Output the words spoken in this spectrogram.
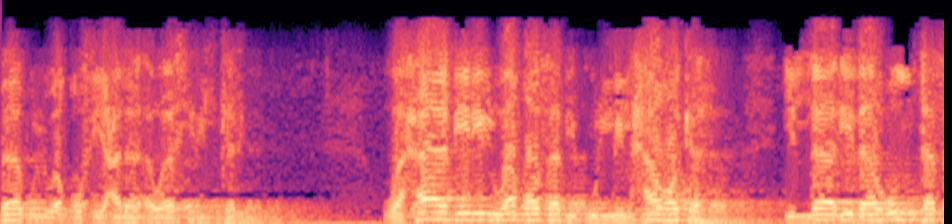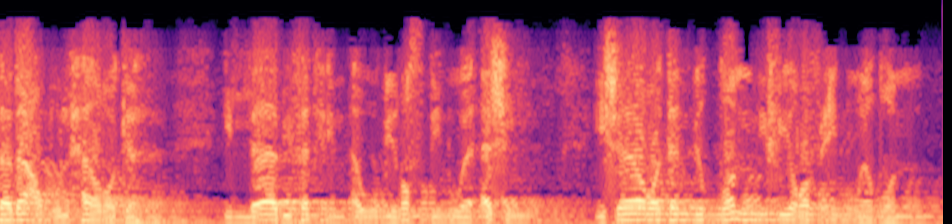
باب الوقف على أواخر الكلم. وحاذر الوقف بكل الحركة إلا إذا رمت فبعض الحركة إلا بفتح أو بنصب وأش إشارة بالضم في رفع وضم.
